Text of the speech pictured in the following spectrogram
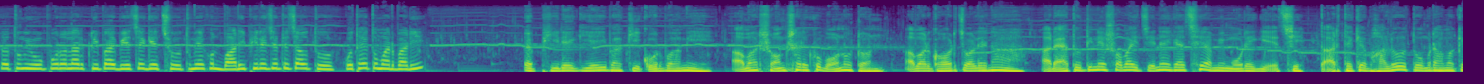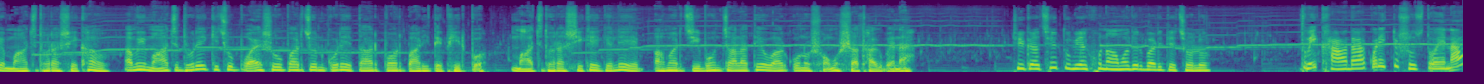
তা তুমি উপরওয়ালার কৃপায় বেঁচে গেছো তুমি এখন বাড়ি ফিরে যেতে চাও তো। কোথায় তোমার বাড়ি? ফিরে গিয়েই বা কি করব আমি? আমার সংসারে খুব অনটন আমার ঘর চলে না, আর এতদিনে সবাই জেনে গেছে আমি মরে গিয়েছি। তার থেকে ভালো তোমরা আমাকে মাছ ধরা শেখাও। আমি মাছ ধরে কিছু পয়সা উপার্জন করে তারপর বাড়িতে ফিরবো। মাছ ধরা শিখে গেলে আমার জীবন চালাতেও আর কোনো সমস্যা থাকবে না। ঠিক আছে, তুমি এখন আমাদের বাড়িতে চলো। তুমি খাওয়া দাওয়া করে একটু সুস্থ হয়ে নাও,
